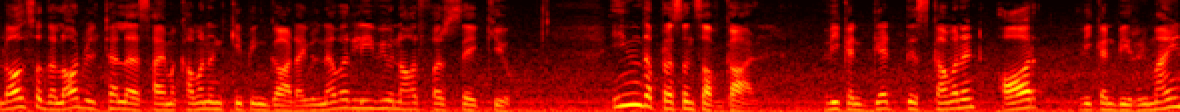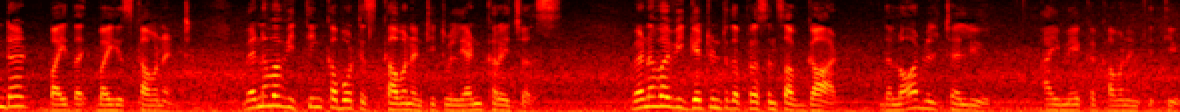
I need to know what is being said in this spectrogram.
and also, the Lord will tell us, I am a covenant keeping God. I will never leave you nor forsake you. In the presence of God, we can get this covenant or we can be reminded by, the, by His covenant. Whenever we think about His covenant, it will encourage us. Whenever we get into the presence of God, the Lord will tell you, I make a covenant with you.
